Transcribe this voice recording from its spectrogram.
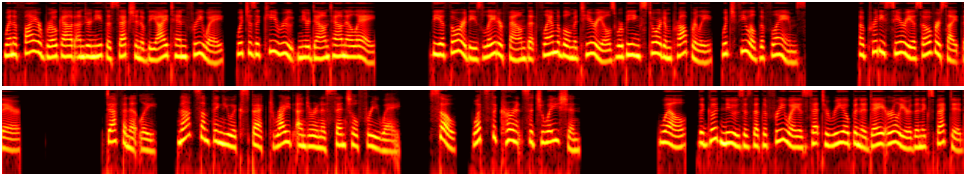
when a fire broke out underneath a section of the I 10 freeway, which is a key route near downtown LA. The authorities later found that flammable materials were being stored improperly, which fueled the flames. A pretty serious oversight there. Definitely. Not something you expect right under an essential freeway. So, what's the current situation? Well, the good news is that the freeway is set to reopen a day earlier than expected,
